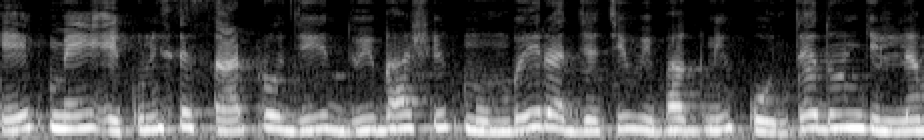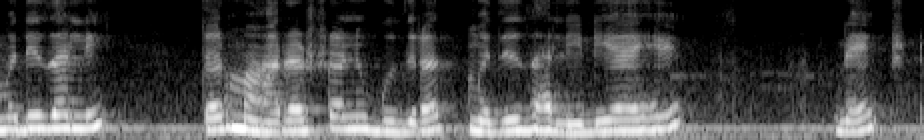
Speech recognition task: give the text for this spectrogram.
एक मे एकोणीसशे साठ रोजी द्विभाषिक मुंबई राज्याची विभागणी कोणत्या दोन जिल्ह्यामध्ये झाली? तर महाराष्ट्र आणि गुजरातमध्ये झालेली आहे. नेक्स्ट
